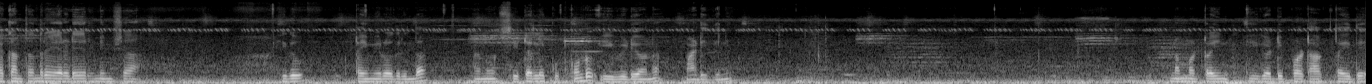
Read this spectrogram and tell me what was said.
ಯಾಕಂತಂದರೆ ಎರಡೇ ಎರಡು ನಿಮಿಷ ಇದು ಟೈಮ್ ಇರೋದ್ರಿಂದ ನಾನು ಸೀಟಲ್ಲೇ ಕೂತ್ಕೊಂಡು ಈ ವಿಡಿಯೋನ ಮಾಡಿದ್ದೀನಿ. ನಮ್ಮ ಟ್ರೈನ್ ಈಗ ಡಿಪಾರ್ಟ್ ಆಗ್ತಾ ಇದೆ.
